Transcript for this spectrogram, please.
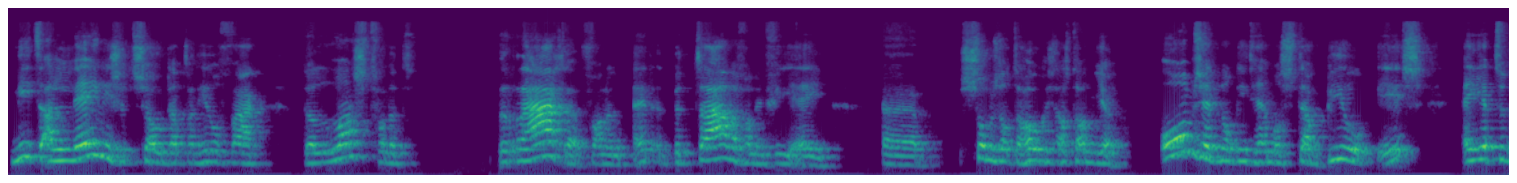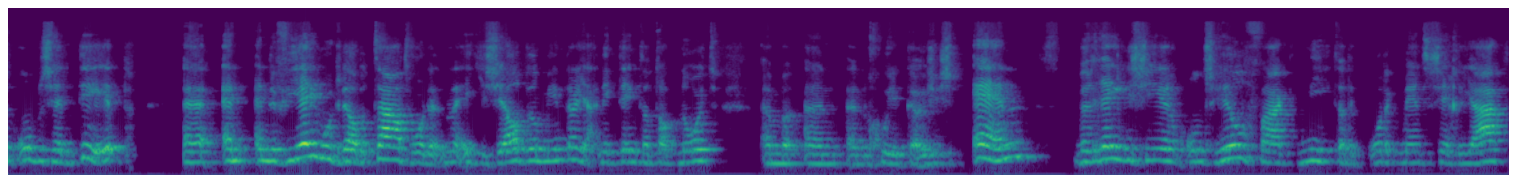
Niet alleen is het zo dat dan heel vaak de last van het dragen van een, het betalen van een VA eh, soms al te hoog is als dan je omzet nog niet helemaal stabiel is. En je hebt een omzetdip. Uh, en, en de VA moet wel betaald worden, dan eet je zelf veel minder. Ja, en ik denk dat dat nooit een, een, een goede keuze is. En we realiseren ons heel vaak niet, dat ik hoor ik mensen zeggen, ja,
